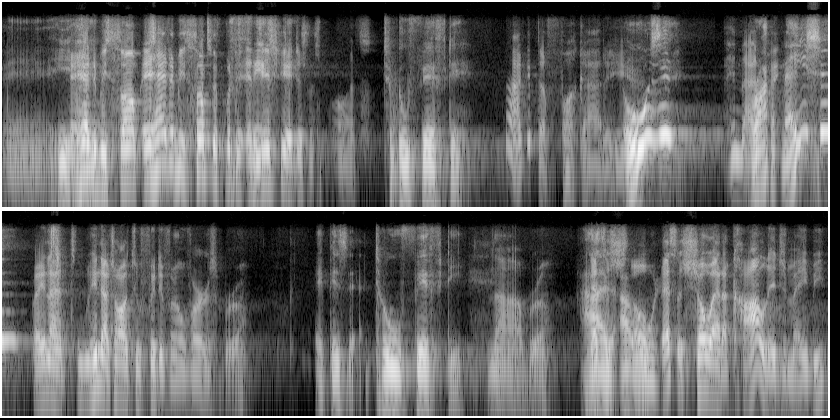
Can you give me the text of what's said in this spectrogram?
Man, it had to be some. It had to be something for to initiate this response. Two fifty. Nah, get the fuck out of here. Uzi? He not Roc paying, Nation? He not. He not charging two fifty for no verse, bro. If it's two fifty. Nah, bro. That's I, a show. That's a show at a college, maybe.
